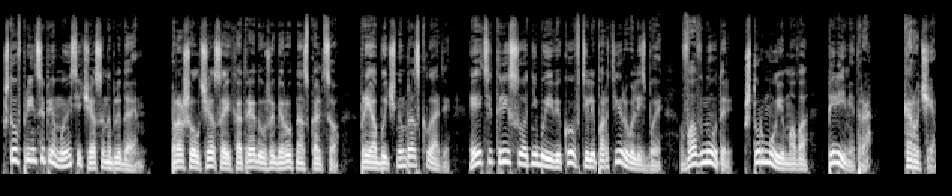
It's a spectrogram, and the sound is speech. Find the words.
Что, в принципе, мы сейчас и наблюдаем. Прошел час, а их отряды уже берут нас в кольцо. При обычном раскладе эти три сотни боевиков телепортировались бы вовнутрь штурмуемого периметра. Короче,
